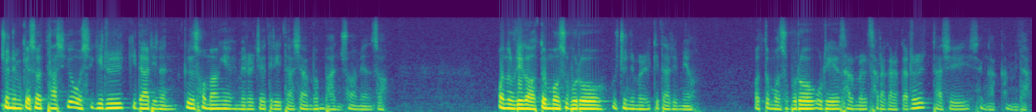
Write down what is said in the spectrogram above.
주님께서 다시 오시기를 기다리는 그 소망의 의미를 저희들이 다시 한번 반추하면서 오늘 우리가 어떤 모습으로 주님을 기다리며 어떤 모습으로 우리의 삶을 살아갈까를 다시 생각합니다.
